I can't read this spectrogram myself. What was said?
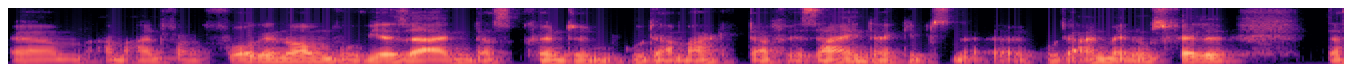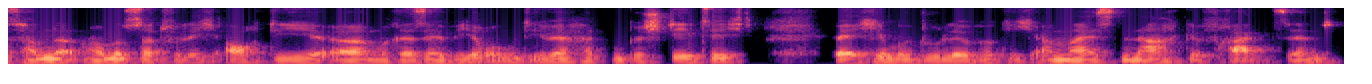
ähm, am Anfang vorgenommen, wo wir sagen, das könnte ein guter Markt dafür sein. Da gibt es äh, gute Anwendungsfälle. Das haben, haben uns natürlich auch die ähm, Reservierungen, die wir hatten, bestätigt, welche Module wirklich am meisten nachgefragt sind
